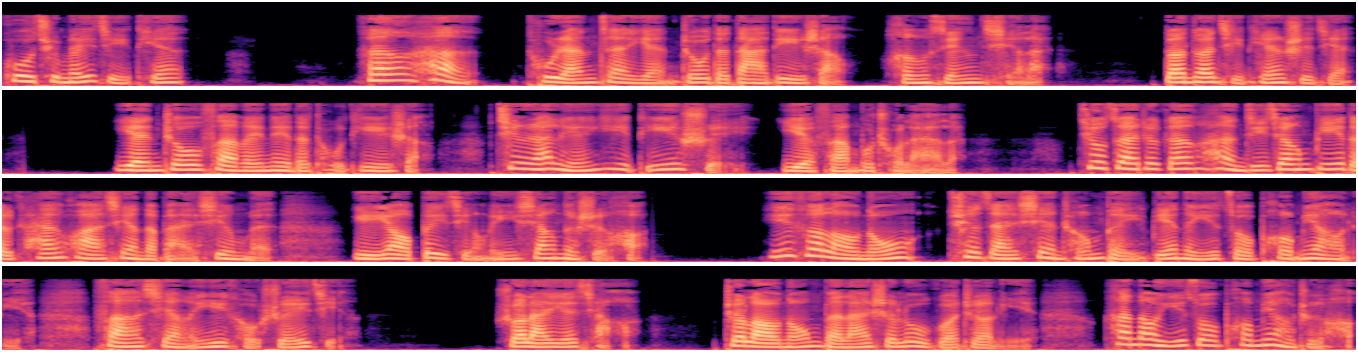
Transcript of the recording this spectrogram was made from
过去没几天，干旱突然在兖州的大地上横行起来，短短几天时间。兖州范围内的土地上，竟然连一滴水也翻不出来了。就在这干旱即将逼得开化县的百姓们也要背井离乡的时候，一个老农却在县城北边的一座破庙里发现了一口水井。说来也巧，这老农本来是路过这里，看到一座破庙之后，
